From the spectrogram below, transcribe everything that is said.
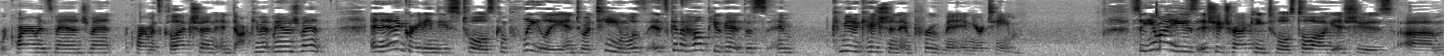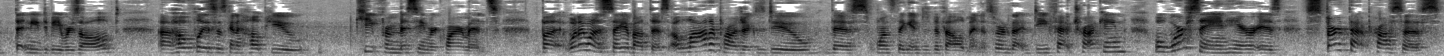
requirements management, requirements collection, and document management. And integrating these tools completely into a team, it's going to help you get this communication improvement in your team. So you might use issue tracking tools to log issues um, that need to be resolved. Uh, hopefully, this is going to help you keep from missing requirements. But what I want to say about this, a lot of projects do this once they get into development. It's sort of that defect tracking. What we're saying here is start that process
